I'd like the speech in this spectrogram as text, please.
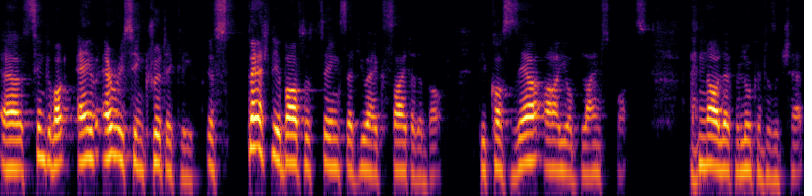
uh, think about everything critically, especially about the things that you are excited about, because there are your blind spots. And now let me look into the chat.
